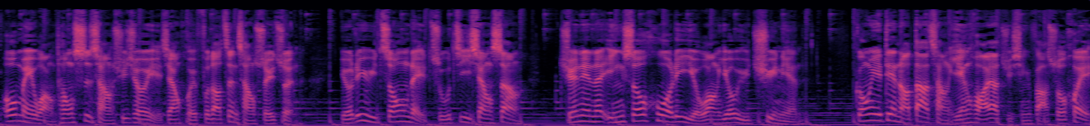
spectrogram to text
欧美网通市场需求也将恢复到正常水准，有利于中磊逐季向上，全年的营收获利有望优于去年。工业电脑大厂研华要举行法说会。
